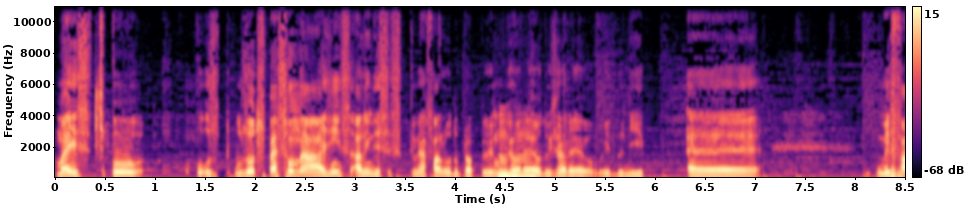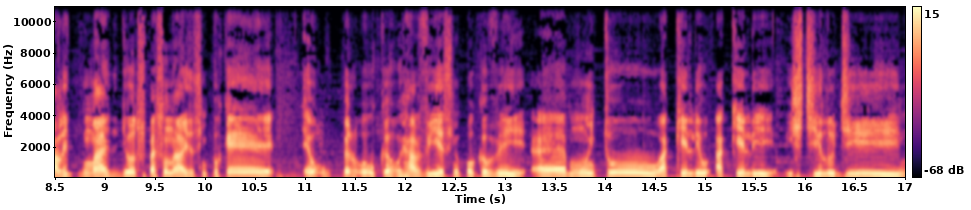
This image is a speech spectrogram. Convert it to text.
Mas, tipo, os, os outros personagens, além desses que tu já falou, do próprio irmão uhum. Jorel, do Jorel e do Nico, é, me fale mais de outros personagens, assim, porque eu, pelo o que eu já vi, assim, o pouco que eu vi, é muito aquele, aquele estilo de.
